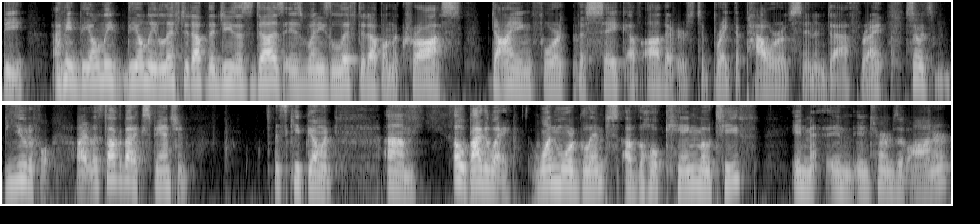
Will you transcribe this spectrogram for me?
be. I mean, the only the only lifted up that Jesus does is when he's lifted up on the cross, dying for the sake of others to break the power of sin and death. Right. So it's beautiful. All right, let's talk about expansion. Let's keep going. Um, oh, by the way, one more glimpse of the whole king motif in in in terms of honor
